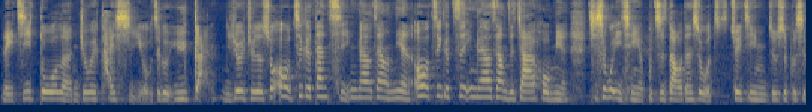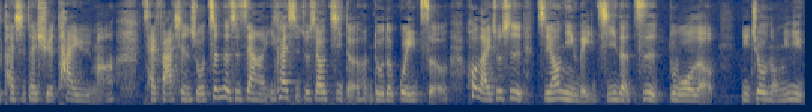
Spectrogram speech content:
累积多了，你就会开始有这个语感，你就会觉得说，哦，这个单词应该要这样念，哦，这个字应该要这样子加在后面。其实我以前也不知道，但是我最近就是不是开始在学泰语嘛，才发现说真的是这样。一开始就是要记得很多的规则。后来就是，只要你累积的字多了，你就容易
